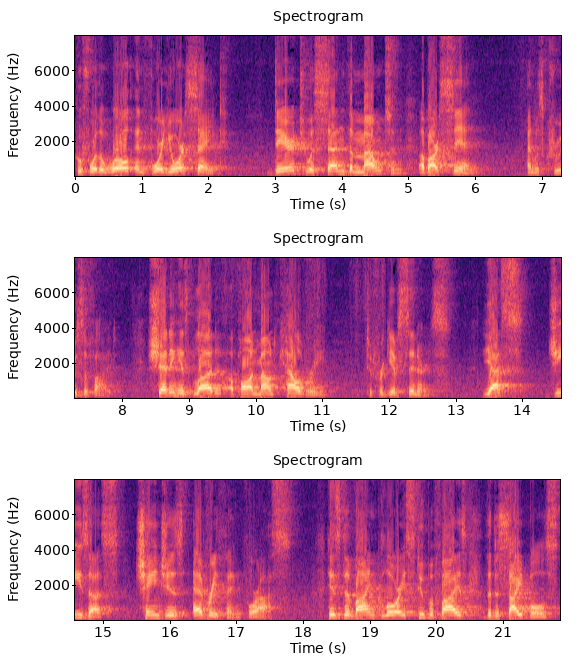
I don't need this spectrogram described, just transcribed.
who, for the world and for your sake, dared to ascend the mountain of our sin and was crucified, shedding his blood upon Mount Calvary to forgive sinners. Yes, Jesus changes everything for us. His divine glory stupefies the disciples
